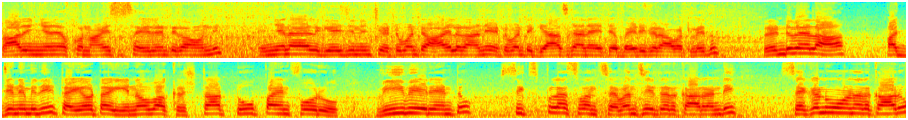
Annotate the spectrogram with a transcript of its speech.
కార్ ఇంజన్ యొక్క నాయిస్ సైలెంట్గా ఉంది. ఇంజన్ ఆయిల్ గేజ్ నుంచి ఎటువంటి ఆయిల్ కానీ ఎటువంటి గ్యాస్ కానీ అయితే బయటికి రావట్లేదు. రెండు వేల పద్దెనిమిది Toyota Innova Crysta two point four V variant six plus one seven seater car అండి. సెకండ్ ఓనర్ కారు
